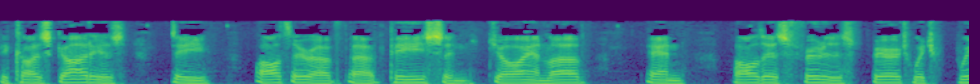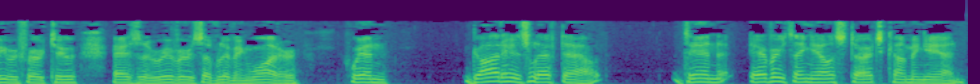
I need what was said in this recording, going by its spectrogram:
because God is the author of uh, peace and joy and love and all this fruit of the Spirit, which we refer to as the rivers of living water. When God is left out, then everything else starts coming in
